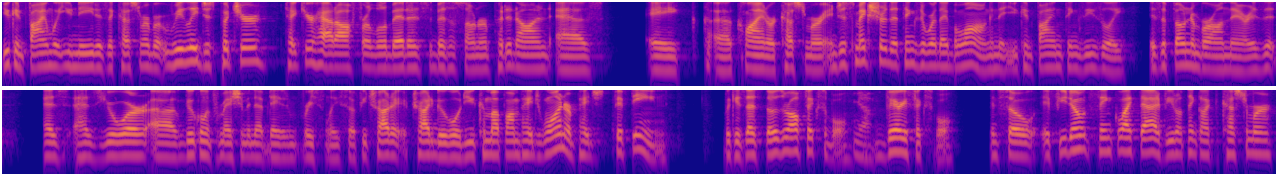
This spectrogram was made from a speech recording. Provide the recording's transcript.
you can find what you need as a customer. But really, just put your take your hat off for a little bit as a business owner, put it on as a, uh client or customer, and just make sure that things are where they belong and that you can find things easily. Is the phone number on there? Is it has has your uh, Google information been updated recently? So if you try to try to Google, do you come up on page one or page fifteen? Because that's those are all fixable. Yeah. very fixable. And so if you don't think like that, if you don't think like a customer,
